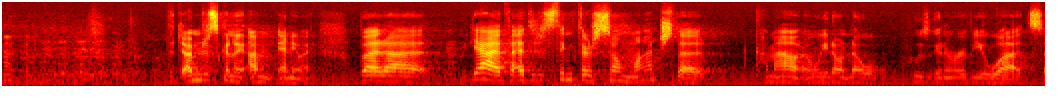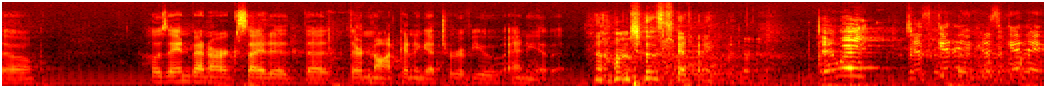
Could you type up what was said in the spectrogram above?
I'm just gonna. I'm anyway. But uh, yeah, I, th- I just think there's so much that come out, and we don't know who's gonna review what. So Jose and Ben are excited that they're not gonna get to review any of it. I'm just kidding. Can't wait. Just kidding. Just kidding.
